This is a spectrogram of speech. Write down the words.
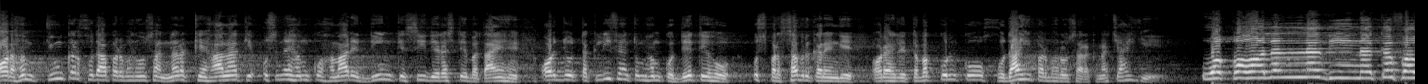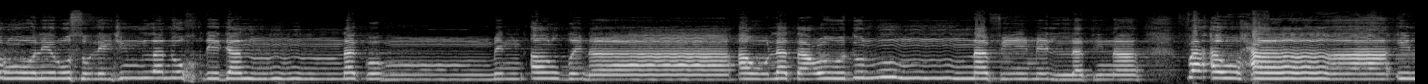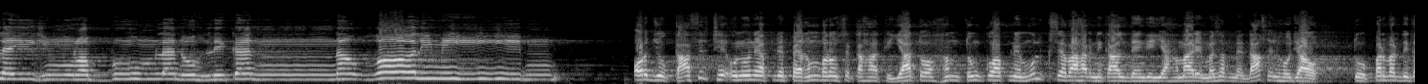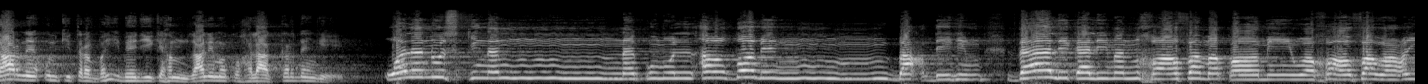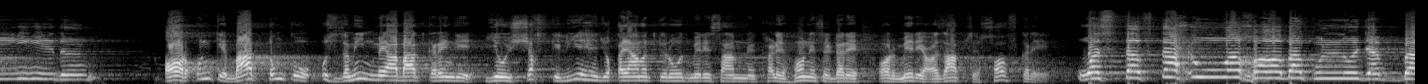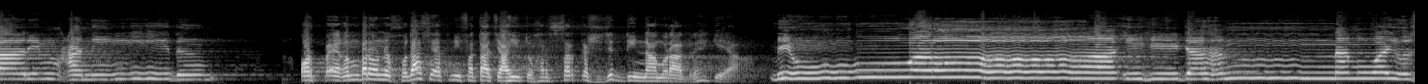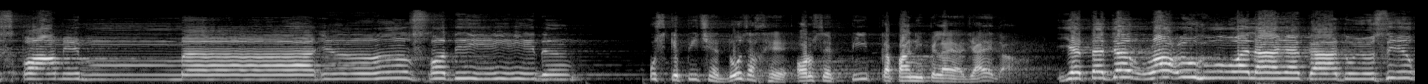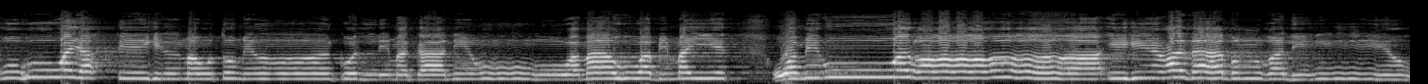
اور ہم کیوں کر خدا پر بھروسہ نہ رکھیں؟ حالانکہ اس نے ہم کو ہمارے دین کے سیدھے رستے بتائے ہیں اور جو تکلیفیں تم ہم کو دیتے ہو، اس پر صبر کریں گے اور اہل توکل کو خدا ہی پر بھروسہ رکھنا چاہیے۔ وقال الذين كفروا لرسلهم لنخرجنكم من أرضنا أو لتعودن في ملتنا فأوحى إليهم ربهم لنهلكن الظالمين۔ اور جو کافر تھے انہوں نے اپنے پیغمبروں سے کہا کہ یا تو ہم تم کو اپنے ملک سے باہر نکال دیں گے یا ہمارے مذہب میں داخل ہو جاؤ تو پروردگار نے ان کی طرف وہی بھیجی کہ ہم ظالموں کو ہلاک کر دیں گے۔ ولنسكننكم الأرض من بعدهم. ذلك لمن خاف مقامي وخاف وعيد. اور ان کے بعد تم کو اس زمین میں آباد کریں گے. یہ اس شخص کے لیے ہے جو قیامت کے روز میرے سامنے کھڑے ہونے سے ڈرے اور میرے عذاب سے خوف کرے. واستفتحوا وخاب كل جبار عنيد. اور پیغمبروں نے خدا سے اپنی فتح چاہی تو ہر سرکش ضدی نامراد رہ گیا. من ورائه جهنم ويسقى من ماء صديد. اس کے پیچھے دوزخ ہے اور اسے پیپ کا پانی پلایا جائے گا۔ يتجرعه ولا يكاد يسيغه ويأتيه الموت من كل مكان وما هو بميت. ومن ورائه عذاب غليظ۔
